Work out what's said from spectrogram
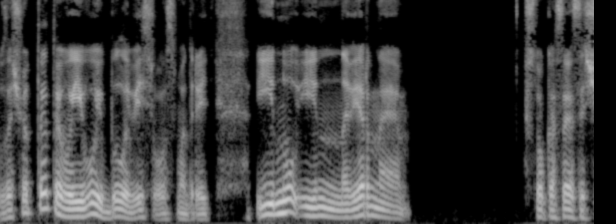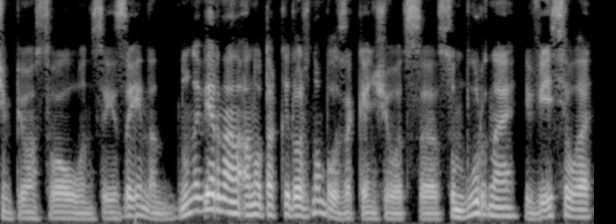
за счет этого его и было весело смотреть. И, ну, и, наверное, что касается чемпионства Оуэнса и Зейна, ну, наверное, оно так и должно было заканчиваться. Сумбурно, весело,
